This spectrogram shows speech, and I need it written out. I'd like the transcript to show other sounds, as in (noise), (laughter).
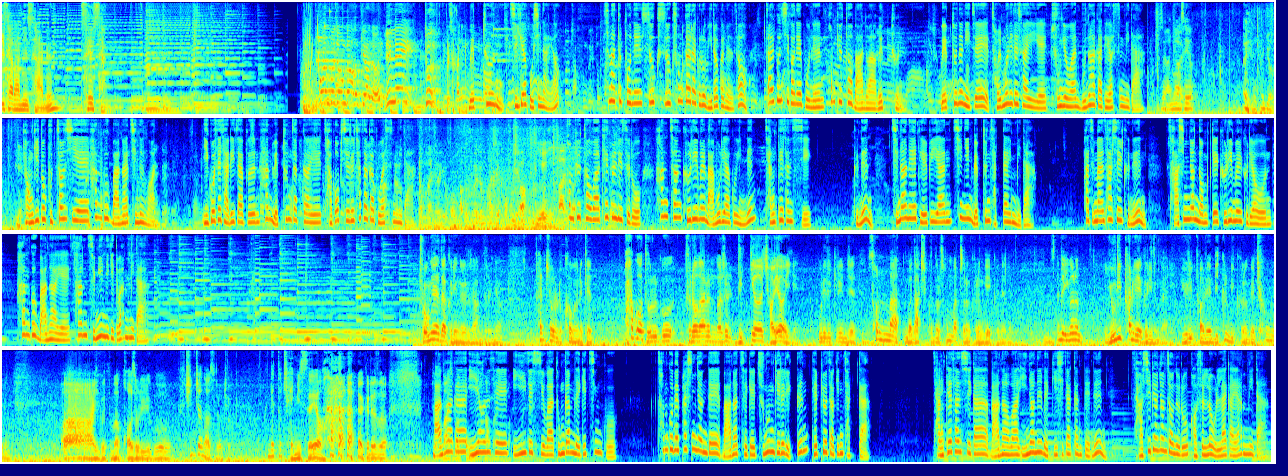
이 사람이 사는 세상. 무한도전과 함께하는 릴레이 툰 우리 작가님 웹툰 즐겨 보시나요? 스마트폰을 쑥쑥 손가락으로 밀어가면서 짧은 시간에 보는 컴퓨터 만화 웹툰. 웹툰은 이제 젊은이들 사이에 중요한 문화가 되었습니다. 선생님 안녕하세요. 경기도 부천시의 한국만화진흥원. 이곳에 자리 잡은 한 웹툰 작가의 작업실을 찾아가 보았습니다. 예, 예. 컴퓨터와 태블릿으로 한창 그림을 마무리하고 있는 장태산 씨. 그는 지난해 데뷔한 신인 웹툰 작가입니다. 하지만 사실 그는 40년 넘게 그림을 그려온 한국 만화의 산 증인이기도 합니다. 종이에다 그림 그리는 사람들은요 펜초를 넣고 하면 이렇게 파고 들고 들어가는 것을 느껴져요 이게. 우리들끼리 이제 손맛 뭐 낚시꾼들 손맛처럼 그런 게 있거든요. 근데 이거는 유리판 위에 그리는 거 아니에요 유리판 위에 미끌미끌한 거 처음에는 와 이것도 막 거슬리고 진짜 낯설었죠. 근데 또 재밌어요. (laughs) 그래서 또 만화가 이현세, 이희재 씨와 동갑내기 친구. 1980년대 만화책의 중흥기를 이끈 대표적인 작가. 장태산 씨가 만화와 인연을 맺기 시작한 때는 40여 년 전으로 거슬러 올라가야 합니다.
